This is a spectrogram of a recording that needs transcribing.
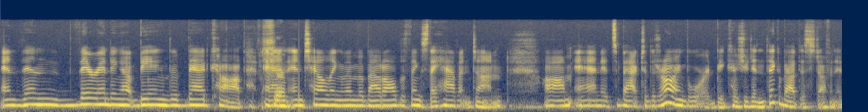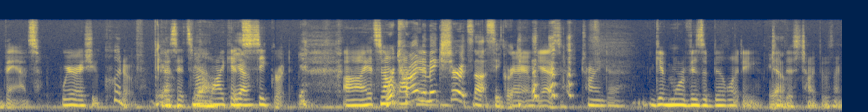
And then they're ending up being the bad cop and, sure. and telling them about all the things they haven't done. Um, and it's back to the drawing board because you didn't think about this stuff in advance whereas you could have because yeah, it's not yeah, like it's yeah. secret. Uh, it's not. We're trying like to make sure it's not secret. uh, yes, trying to give more visibility to this type of thing.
